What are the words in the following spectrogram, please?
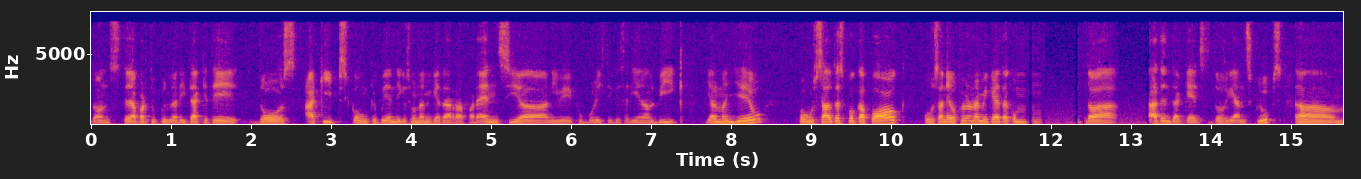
doncs, té la particularitat que té dos equips com que podem dir que són una miqueta de referència a nivell futbolístic, que serien el Vic i el Manlleu, però vosaltres a poc a poc us aneu fent una miqueta com de entre aquests dos grans clubs. Uh,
